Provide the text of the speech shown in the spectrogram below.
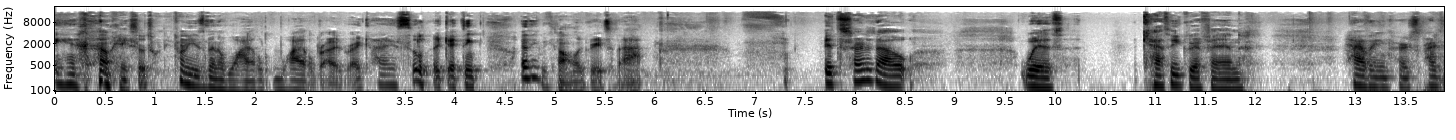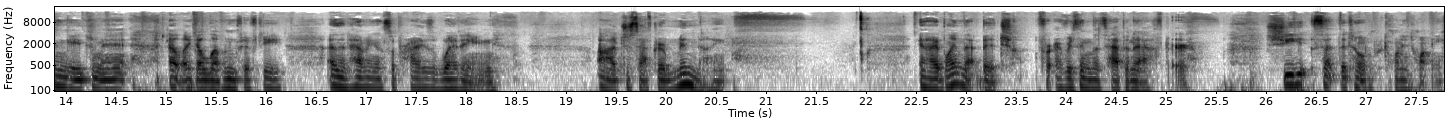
And okay, so 2020 has been a wild, wild ride, right, guys? So like, I think, I think we can all agree to that. It started out with Kathy Griffin having her surprise engagement at like 11:50 and then having a surprise wedding uh, just after midnight. And I blame that bitch for everything that's happened after. She set the tone for 2020.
